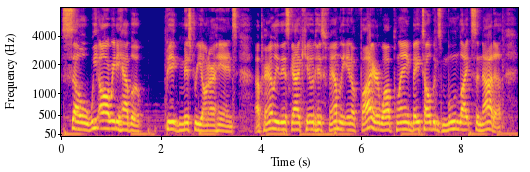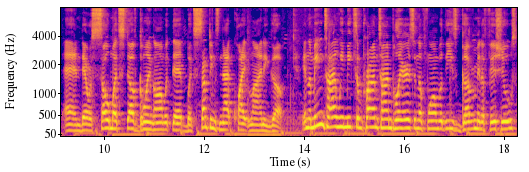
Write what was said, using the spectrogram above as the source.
So we already have a big mystery on our hands. Apparently, this guy killed his family in a fire while playing Beethoven's Moonlight Sonata. And there was so much stuff going on with that, but something's not quite lining up. In the meantime, we meet some primetime players in the form of these government officials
